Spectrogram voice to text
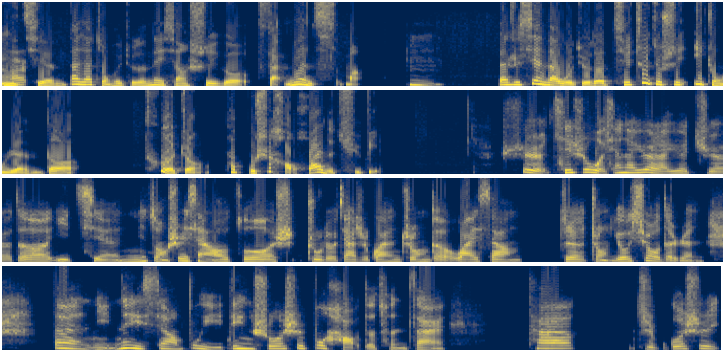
以前大家总会觉得内向是一个反面词嘛，嗯，但是现在我觉得，其实这就是一种人的特征，它不是好坏的区别。是。其实我现在越来越觉得，以前你总是想要做是主流价值观中的外向这种优秀的人，但你内向不一定说是不好的存在，它只不过是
